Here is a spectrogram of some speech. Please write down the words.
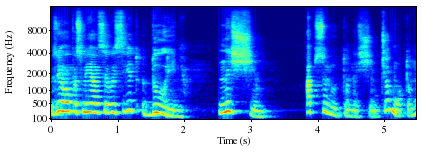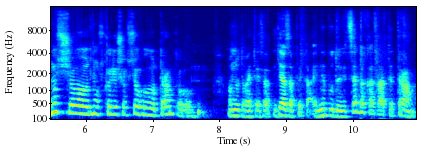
З нього посміявся весь світ дурінь. Ні з чим. Абсолютно ні з чим. Чому? Тому що, ну, скоріше всього, Трамп Ну, давайте я запитаю, не буду від себе казати Трамп.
